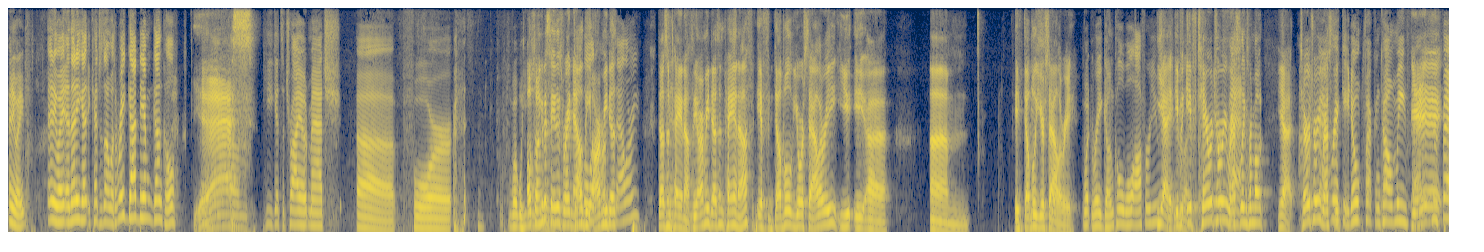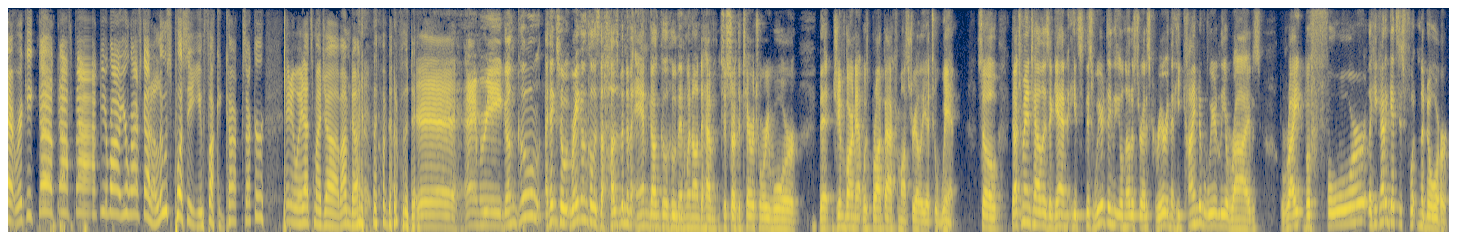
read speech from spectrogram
Anyway, anyway, and then he get, catches on with Ray Goddamn Gunkel. Yes. He gets a tryout match uh, for what we. Also, I'm going to say this right now: the army does salary. doesn't pay enough. The army doesn't pay enough. If double your salary, you you, uh, um, if double your salary, What Ray Gunkel will offer you? yeah. If like, if territory wrestling promote, yeah, territory I'm fat, wrestling. Ricky, don't fucking call me fat. Yeah. You're fat, Ricky. Go, go, fuck. Your, wi- your wife's got a loose pussy, you fucking cocksucker. Anyway, that's my job. I'm done. I'm done for the day. Yeah, I'm Ray Gunkel. I think so. Ray Gunkel is the husband of Ann Gunkel, who then went on to have to start the territory war that Jim Barnett was brought back from Australia to win. So Dutch Mantel is again, it's this weird thing that you'll notice throughout his career, in that he kind of weirdly arrives right before, like he kind of gets his foot in the door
